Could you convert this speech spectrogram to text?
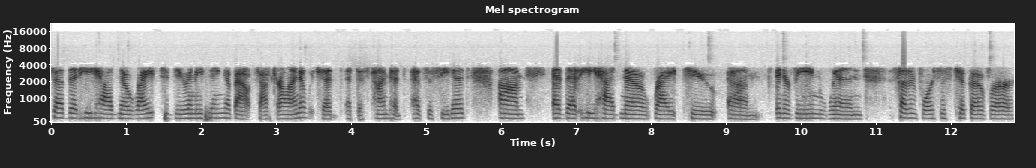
said that he had no right to do anything about South Carolina, which had at this time had had seceded, um, and that he had no right to um, intervene when Southern forces took over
